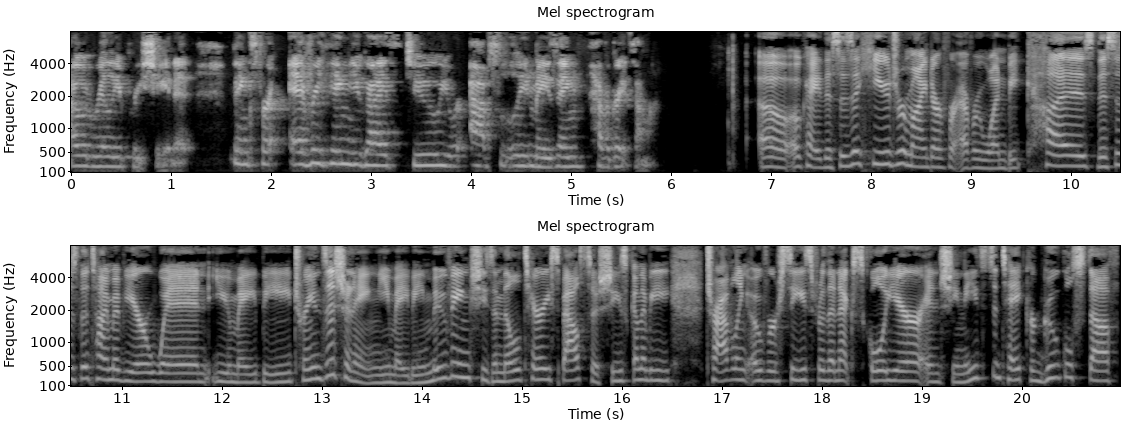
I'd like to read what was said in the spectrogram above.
I would really appreciate it. Thanks for everything you guys do. You are absolutely amazing. Have a great summer. Oh, okay. This is a huge reminder for everyone because this is the time of year when you may be transitioning. You may be moving. She's a military spouse, so she's going to be traveling overseas for the next school year and she needs to take her Google stuff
